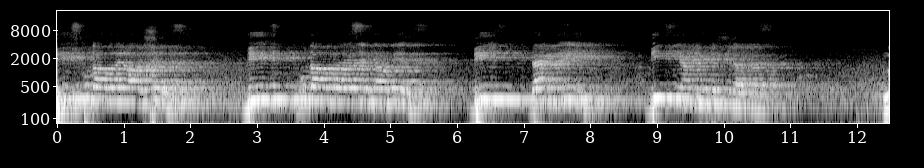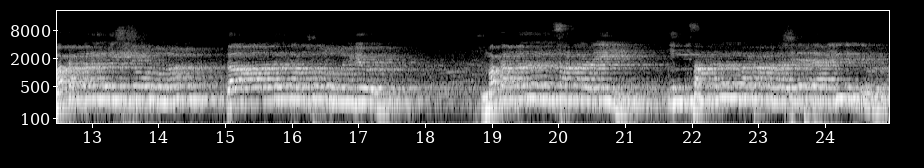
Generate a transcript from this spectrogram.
Biz bu davaya aşığız. Biz bu davaya Makamların geçici olduğunu, davaların kalıcı olduğunu biliyoruz. Makamların insanlara değil, insanların makamlara şeref verdiğini de biliyoruz.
